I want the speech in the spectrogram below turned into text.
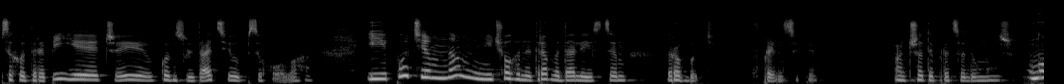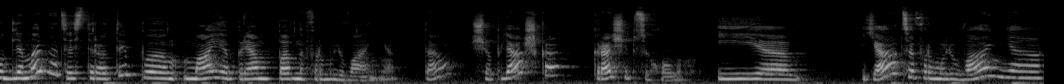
психотерапії чи консультацію психолога. І потім нам нічого не треба далі з цим робити, в принципі. От що ти про це думаєш? Ну, для мене цей стереотип е, має прям певне формулювання, та? що пляшка кращий психолог. І е, я це формулювання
